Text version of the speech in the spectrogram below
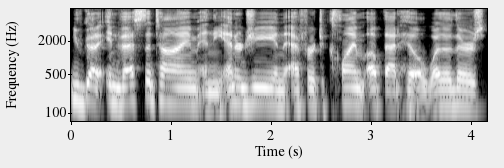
you've got to invest the time and the energy and the effort to climb up that hill. Whether there's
